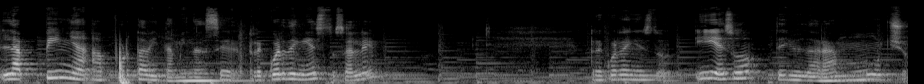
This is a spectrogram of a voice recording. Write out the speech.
La piña aporta vitamina C. Recuerden esto, ¿sale? Recuerden esto. Y eso te ayudará mucho.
